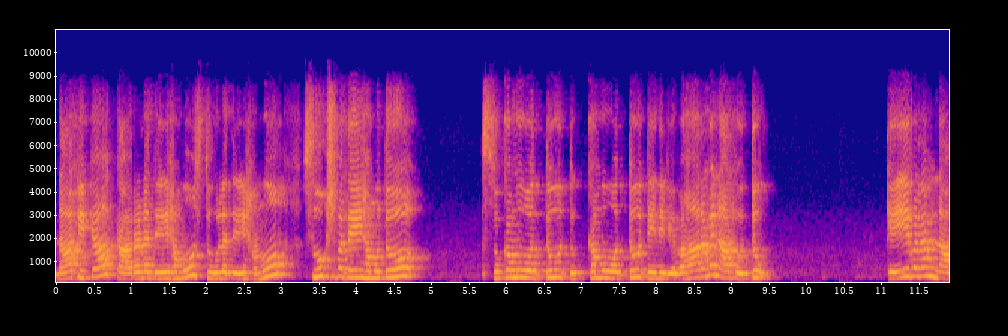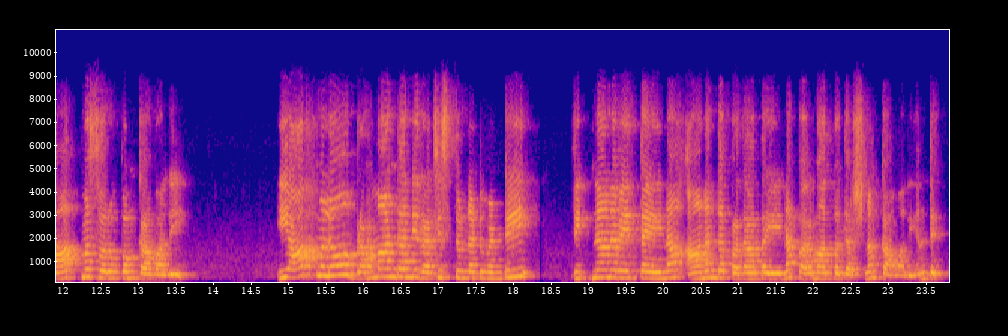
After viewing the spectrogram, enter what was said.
నాకిక కారణ దేహము స్థూల దేహము సూక్ష్మ దేహముతో సుఖము వద్దు దుఃఖము వద్దు దీని వ్యవహారమే నాకొద్దు. కేవలం నా ఆత్మస్వరూపం కావాలి. ఈ ఆత్మలో బ్రహ్మాండాన్ని రచిస్తున్నటువంటి విజ్ఞానవేత్త అయిన ఆనంద ప్రదాత అయిన పరమాత్మ దర్శనం కావాలి అంతే.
